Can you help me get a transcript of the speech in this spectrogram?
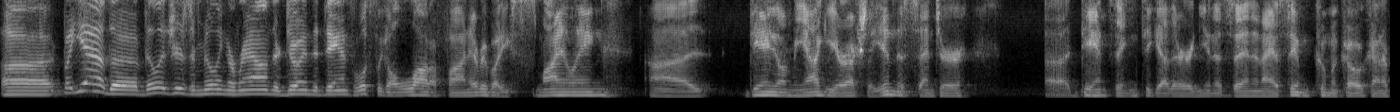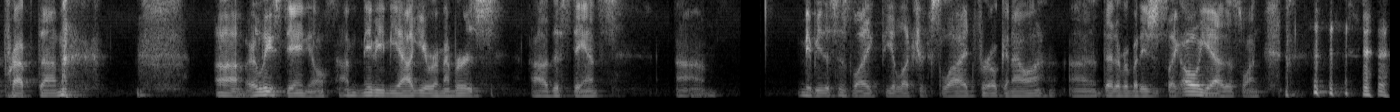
uh, but yeah, the villagers are milling around. They're doing the dance. It looks like a lot of fun. Everybody's smiling. Uh, Daniel and Miyagi are actually in the center, uh, dancing together in unison. And I assume Kumiko kind of prepped them, um, or at least Daniel. Um, maybe Miyagi remembers uh, this dance. Um, maybe this is like the electric slide for Okinawa uh, that everybody's just like, oh yeah, this one.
